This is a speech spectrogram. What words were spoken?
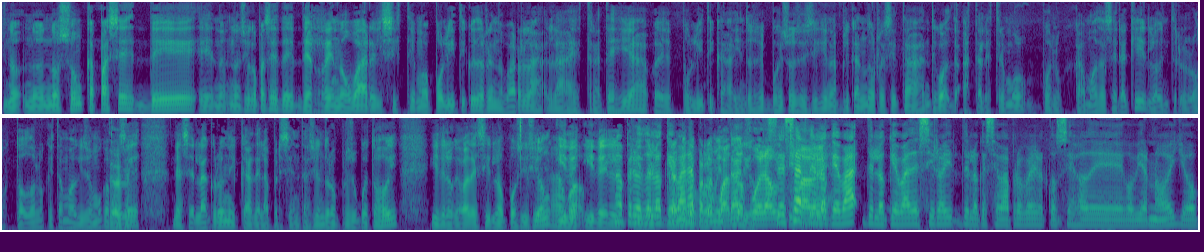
no, no, no son capaces de eh, no, son capaces de, de, renovar el sistema político y de renovar las estrategias eh, políticas. Y entonces pues eso se siguen aplicando recetas antiguas hasta el extremo pues lo que acabamos de hacer aquí lo, entre los todos los que estamos aquí somos capaces de hacer la crónica de la presentación de los presupuestos hoy y de lo que va a decir la oposición y, de, y, del, no, pero de lo que van a, parlamentario. César de lo que va de lo que va a decir hoy de lo que se va a aprobar el Consejo de Gobierno hoy yo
